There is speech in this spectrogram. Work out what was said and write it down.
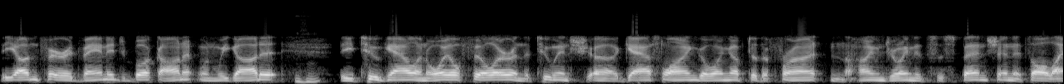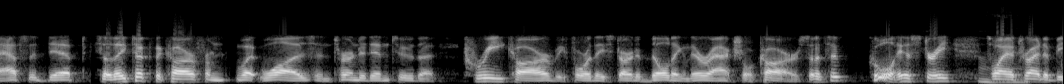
the Unfair Advantage book on it when we got it, Mhm. the two gallon oil filler and the two inch uh, gas line going up to the front, and the Heim jointed suspension. It's all acid dipped. So they took the car from what was and turned it into the pre car before they started building their actual car. So it's a cool history. That's why I try to be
